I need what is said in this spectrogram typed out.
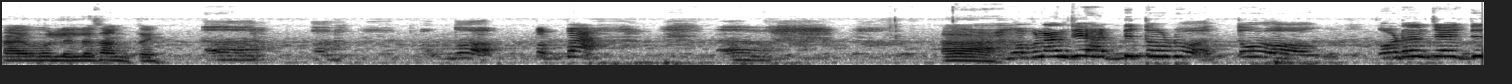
काय बोललेलं सांगतोय? पप्पा गबरांची हड्डी तोडू तो गोड्यांची हड्डी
